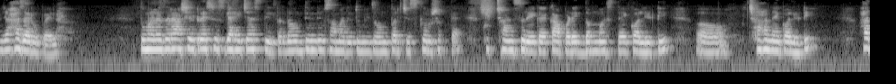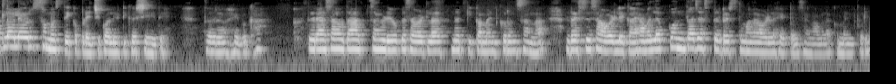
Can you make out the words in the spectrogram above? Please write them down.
म्हणजे हजार रुपयाला. तुम्हाला जर असे ड्रेसेस घ्यायचे असतील तर दोन तीन दिवसामध्ये तुम्ही जाऊन परचेस करू शकता खूप छान सुरेख आहे कापड एकदम मस्त आहे क्वालिटी छान आहे क्वालिटी हात लावल्यावरच समजते कपड्याची क्वालिटी कशी आहे ते. तर हे बघा. तर असा होता आजचा व्हिडिओ कसा वाटला नक्की कमेंट करून सांगा. ड्रेसेस आवडले काय? हा मला कोणता जास्त ड्रेस तुम्हाला आवडला हे पण सांगा मला कमेंट करून.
